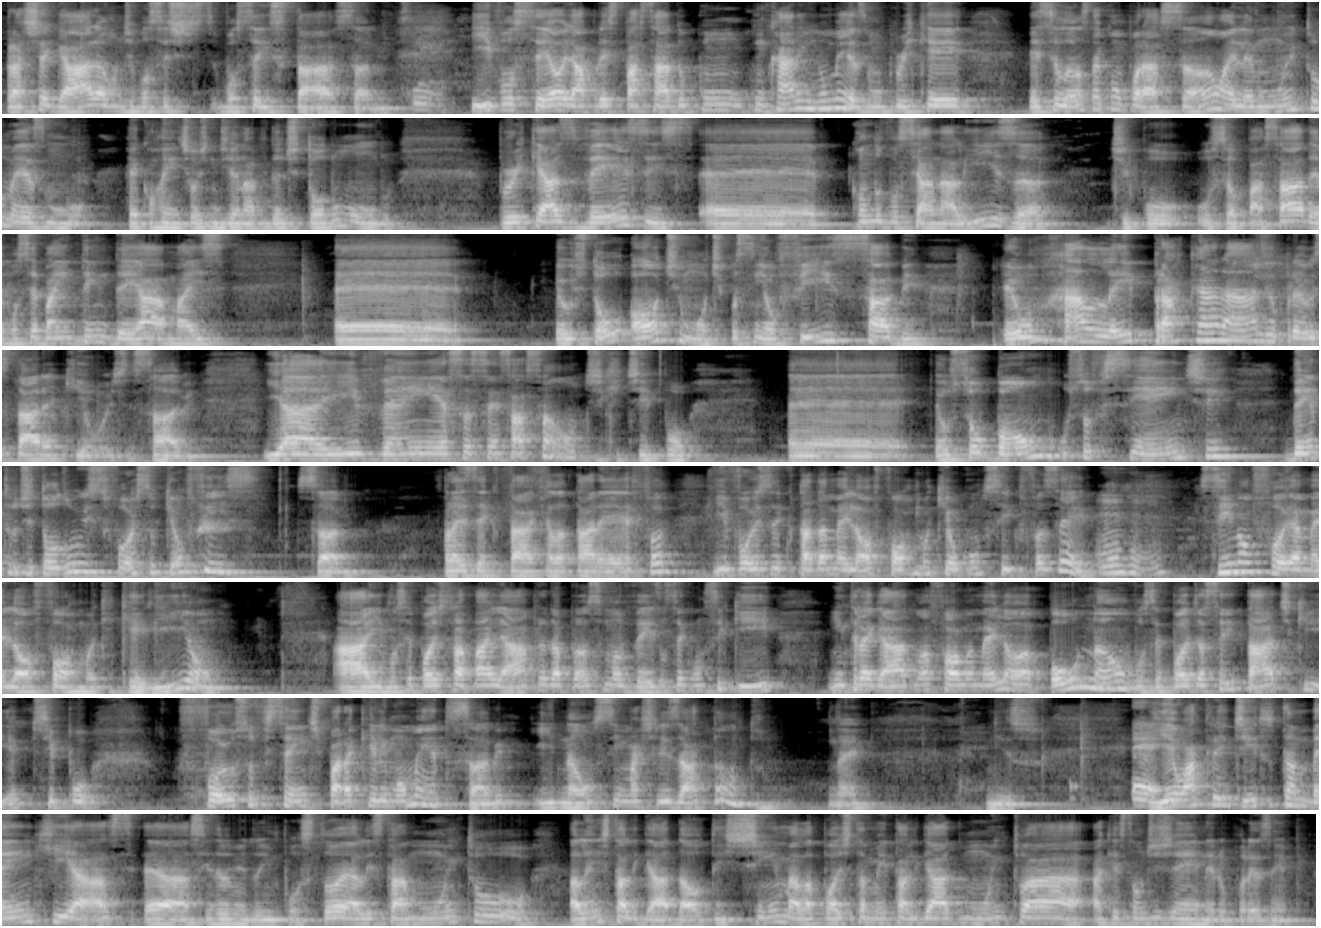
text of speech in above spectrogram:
pra chegar aonde você, você está, sabe? Sim, E você olhar para esse passado com, com carinho mesmo, porque esse lance da comparação, ele é muito mesmo recorrente hoje em dia na vida de todo mundo. Porque às vezes, é, quando você analisa, tipo, o seu passado, aí você vai entender, ah, mas é, eu estou ótimo, tipo assim, eu fiz, sabe? Eu ralei pra caralho pra eu estar aqui hoje, sabe? E aí vem essa sensação de que, tipo, é, eu sou bom o suficiente dentro de todo o esforço que eu fiz, sabe? Para executar aquela tarefa e vou executar da melhor forma que eu consigo fazer. Uhum. Se não foi a melhor forma que queriam, aí você pode trabalhar para da próxima vez você conseguir entregar de uma forma melhor. Ou não, você pode aceitar de que, tipo, foi o suficiente para aquele momento, sabe? E não se martirizar tanto, né? Nisso. É. E eu acredito também que a, a síndrome do impostor, ela está muito, além de estar ligada à autoestima, ela pode também estar ligada muito à, à questão de gênero, por exemplo.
